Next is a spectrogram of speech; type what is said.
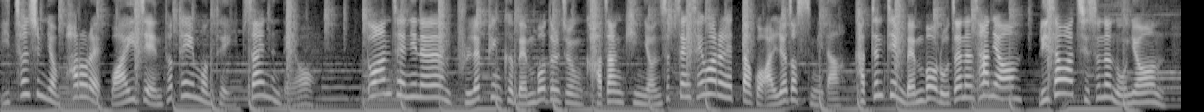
2010년 8월에 YG 엔터테인먼트에 입사했는데요. 또한 제니는 블랙핑크 멤버들 중 가장 긴 연습생 생활을 했다고 알려졌습니다. 같은 팀 멤버 로제는 4년, 리사와 지수는 5년,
